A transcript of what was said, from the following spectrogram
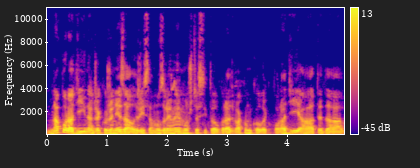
na poradí ináč akože nezáleží samozrejme, môžete si to brať v akomkoľvek poradí a teda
